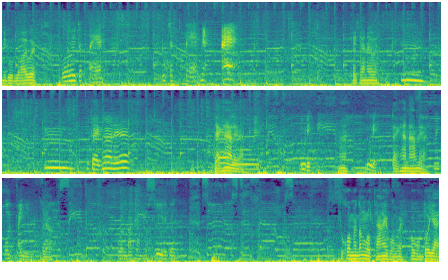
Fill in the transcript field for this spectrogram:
มีดูดร้อยเว้ยเฮ้ยจะแตกกูจะแตกเนี่ยแอะแค่แค่นั้นเว้ยอืมอืมกูแตกห้าเลยอะแตกห้าเลยอะโดูดิฮะดูดิ แตกห้าน้ำเลยอะไม่กลนตีนเดี๋ยวกวนบาทางมักกี้เหลือเกินทุกคนมันต้องหลบทางให้ผมเว้ยเพราะผมตัวใหญ่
